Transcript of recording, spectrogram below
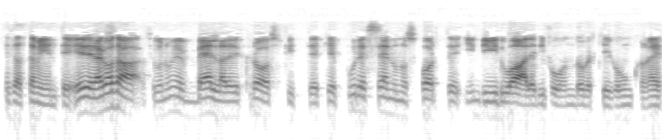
Esattamente, e la cosa secondo me bella del CrossFit è che pur essendo uno sport individuale di fondo, perché comunque non è,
